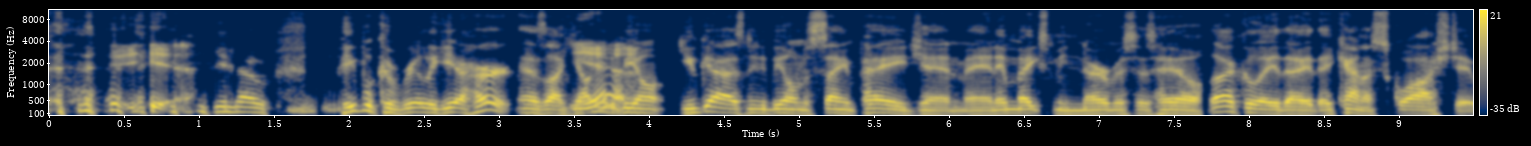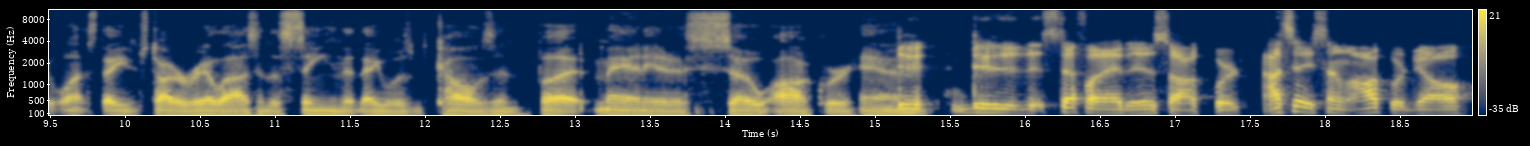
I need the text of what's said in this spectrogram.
yeah. you know, people could really get hurt. And I was like, y'all need to be on you guys need to be on the same page. And man, it makes me nervous as hell. Luckily they they kind of squashed it once they started realizing the scene that they was causing. But man, it is so awkward. And Dude, dude, stuff like that is awkward. I'll tell you something awkward, y'all.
